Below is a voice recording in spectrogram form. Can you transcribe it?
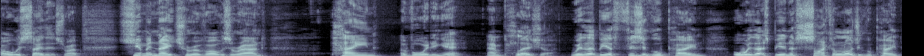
I always say this, right? Human nature revolves around pain, avoiding it, and pleasure. Whether that be a physical pain or whether that's being a psychological pain,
